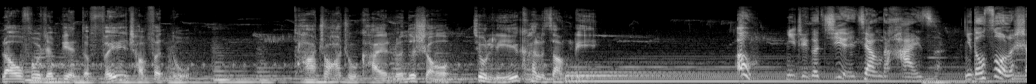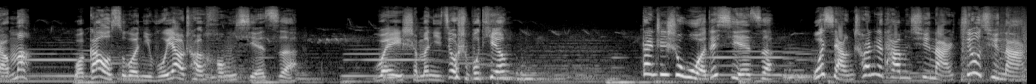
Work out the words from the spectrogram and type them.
老妇人变得非常愤怒，她抓住凯伦的手就离开了葬礼。哦，你这个倔强的孩子！你都做了什么？我告诉过你不要穿红鞋子，为什么你就是不听？但这是我的鞋子，我想穿着它们去哪儿就去哪儿。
